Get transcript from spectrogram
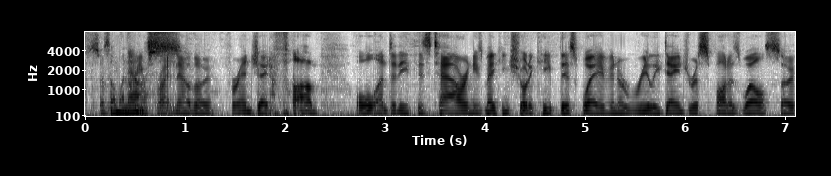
So Someone else right now though for NJ to farm all underneath his tower, and he's making sure to keep this wave in a really dangerous spot as well. So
